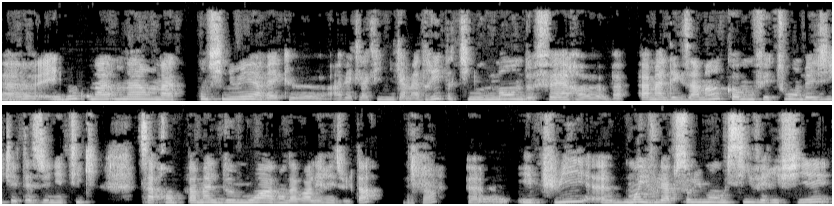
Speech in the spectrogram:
Euh, et donc on a on a on a continué avec euh, avec la clinique à Madrid qui nous demande de faire euh, bah, pas mal d'examens. Comme on fait tout en Belgique, les tests génétiques, ça prend pas mal de mois avant d'avoir les résultats. D'accord. Euh, et puis moi, il voulait absolument aussi vérifier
